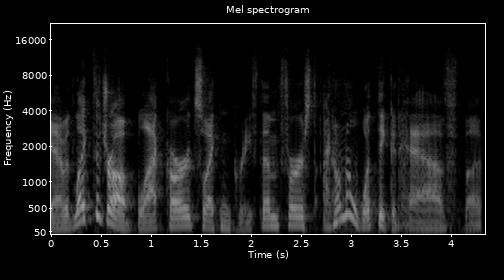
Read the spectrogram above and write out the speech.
Yeah, I would like to draw a black card so I can grief them first. I don't know what they could have, but...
